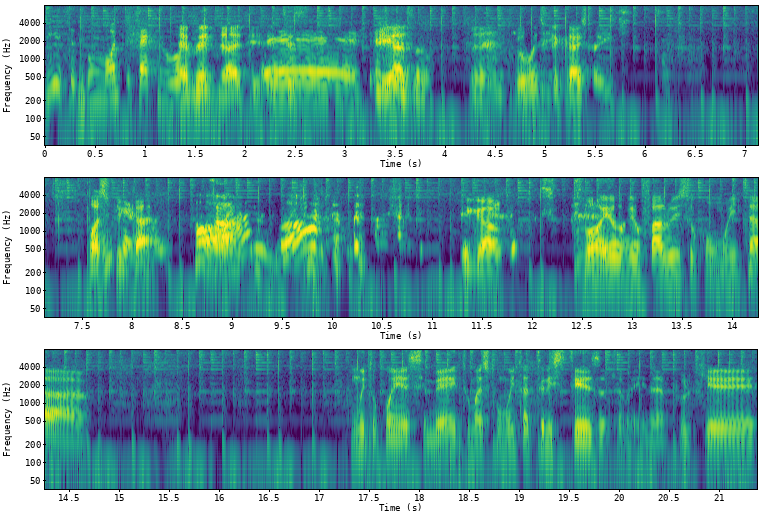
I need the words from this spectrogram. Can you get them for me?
Isso, com um monte de tecnologia. É verdade. É... Tem razão. É, eu vou explicar isso aí. Posso explicar? Pode. Legal. Bom, eu, eu falo isso com muita muito conhecimento, mas com muita tristeza também, né? Porque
